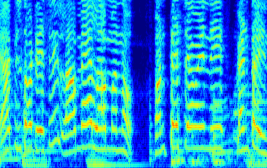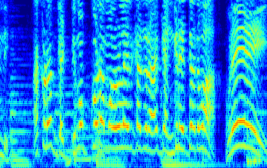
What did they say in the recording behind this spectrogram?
యాపిల్ తోటేసి లాభమే లాభం అన్నావు. పంట వేస్తే ఏమైంది? పెంట అయింది. అక్కడ గడ్డి మొక్క కూడా మొదలలేదు కదరా గంగిరెద్దదవా ఒరే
